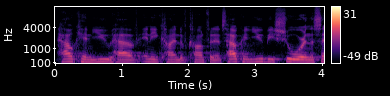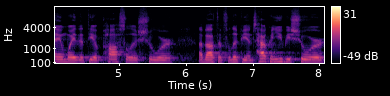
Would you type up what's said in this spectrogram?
How can you have any kind of confidence? How can you be sure in the same way that the apostle is sure about the Philippians? How can you be sure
